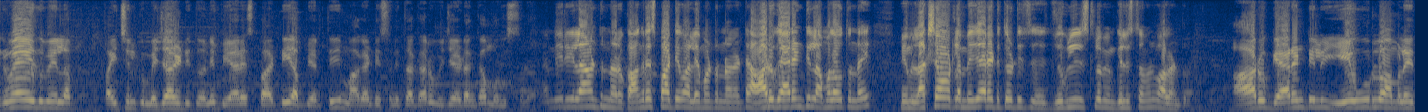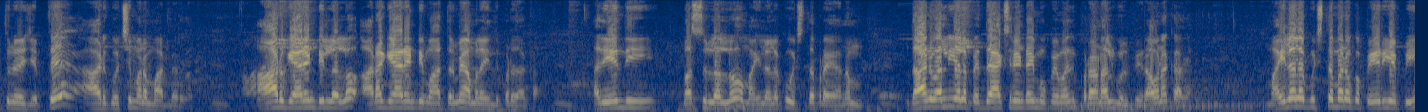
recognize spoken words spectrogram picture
ఇరవై ఐదు వేల పైచిలకు మెజారిటీతోని బీఆర్ఎస్ పార్టీ అభ్యర్థి మాగంటి సునీత గారు విజయడంగా ముగిస్తున్నారు. మీరు ఇలా అంటున్నారు కాంగ్రెస్ పార్టీ వాళ్ళు ఏమంటున్నారంటే ఆరు గ్యారెంటీలు అమలవుతున్నాయి మేము లక్ష ఓట్ల మెజారిటీ తోటి జూబ్లీహిల్స్లో మేము గెలుస్తామని వాళ్ళు అంటారు ఆరు గ్యారంటీలు ఏ ఊర్లో అమలవుతున్నాయో చెప్తే ఆడికి వచ్చి మనం మాట్లాడదాం. ఆరు గ్యారంటీలలో అర గ్యారంటీ మాత్రమే అమలైంది ఇప్పటిదాకా. అదేంది? బస్సులలో మహిళలకు ఉచిత ప్రయాణం. దానివల్ల ఇలా పెద్ద యాక్సిడెంట్ అయి ముప్పై మంది ప్రాణాలు కోల్పోయారు. అవునా కాదా? మహిళలకు ఉచితమని ఒక పేరు చెప్పి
